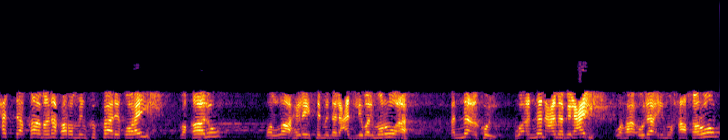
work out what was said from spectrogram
حتى قام نفر من كفار قريش وقالوا والله ليس من العدل والمروءة أن نأكل وأن ننعم بالعيش وهؤلاء محاصرون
